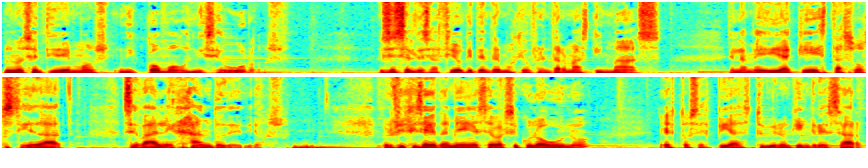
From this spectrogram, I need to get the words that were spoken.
no nos sentiremos ni cómodos ni seguros. Ese es el desafío que tendremos que enfrentar más y más en la medida que esta sociedad se va alejando de Dios. Pero fíjese que también en ese versículo 1, estos espías tuvieron que ingresar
